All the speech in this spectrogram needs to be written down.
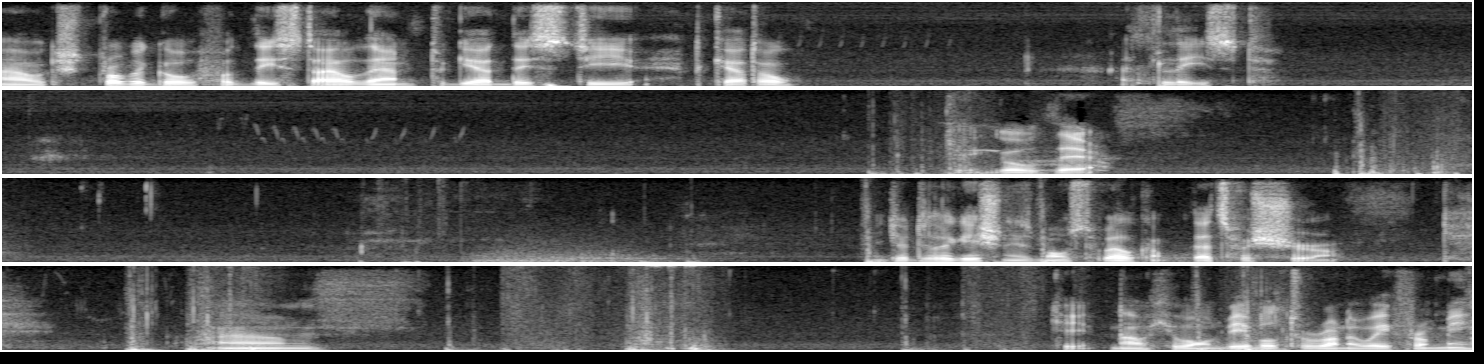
Uh, we should probably go for this style then to get this tea and cattle, at least. Okay, go there. Your delegation is most welcome, that's for sure. Um, okay, now he won't be able to run away from me.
